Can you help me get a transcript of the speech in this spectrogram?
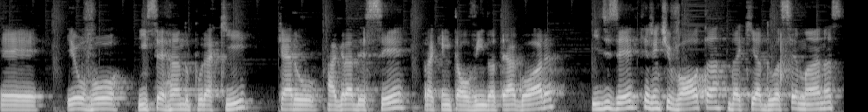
É, eu vou encerrando por aqui. Quero agradecer para quem está ouvindo até agora e dizer que a gente volta daqui a duas semanas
